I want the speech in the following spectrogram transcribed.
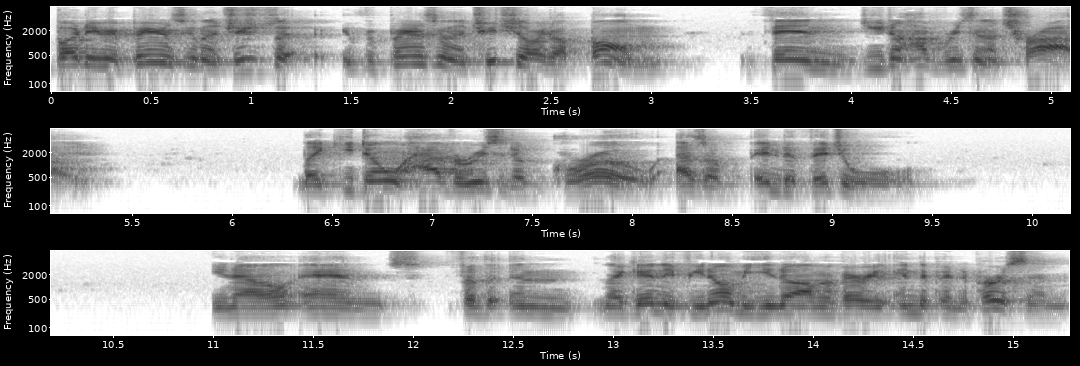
But if your parents are gonna treat you, if your parents are gonna treat you like a bum, then you don't have a reason to try. Like you don't have a reason to grow as an individual. You know, and for the and again, if you know me, you know I'm a very independent person,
